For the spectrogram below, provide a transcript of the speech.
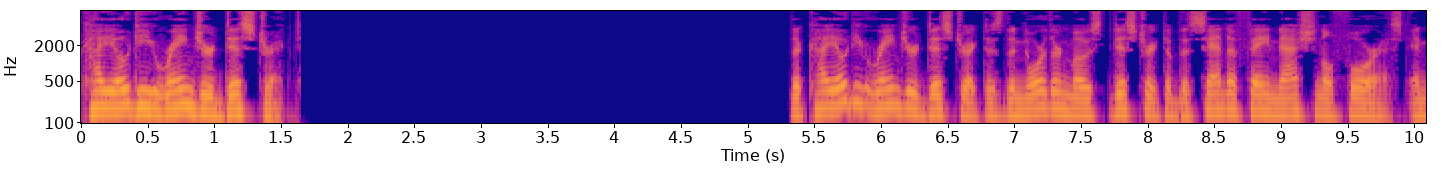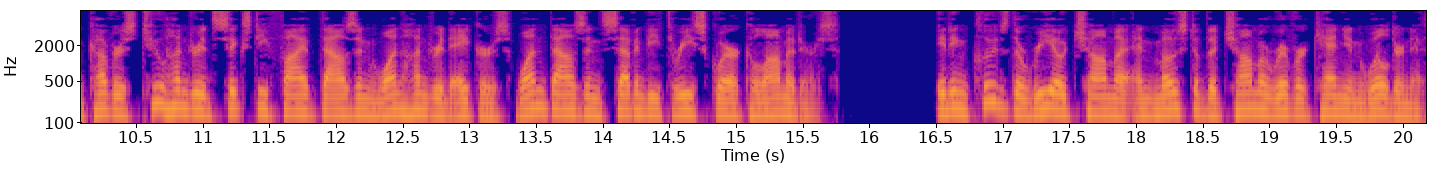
Coyote Ranger District The Coyote Ranger District is the northernmost district of the Santa Fe National Forest and covers 265,100 acres 1,073 square kilometers. It includes the Rio Chama and most of the Chama River Canyon Wilderness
